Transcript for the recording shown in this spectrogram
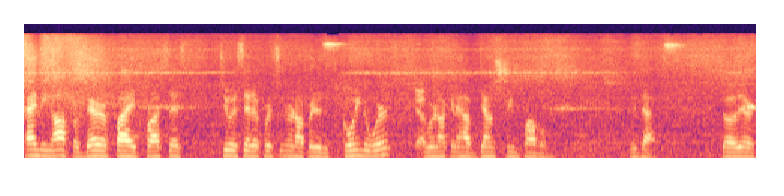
handing off a verified process to a setup person or an operator that's going to work, Yep. and we're not going to have downstream problems with that. So there,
